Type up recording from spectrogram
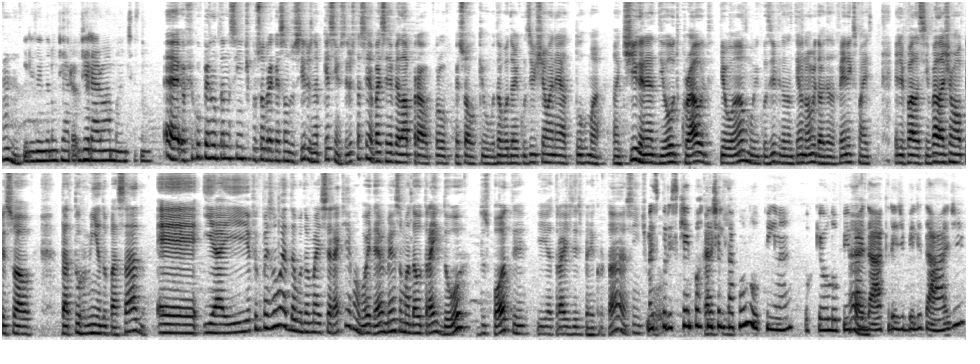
Uhum. Eles ainda não viraram, viraram amantes, não. É, eu fico perguntando assim, tipo, sobre a questão do Sirius, né? Porque assim, o Sirius tá vai se revelar para pro pessoal que o Dumbledore, inclusive, chama, né, a turma antiga, né? The Old Crowd, que eu amo, inclusive, ainda não tem o nome da Ordem da Fênix, mas ele fala assim, vai lá chamar o pessoal da turminha do passado. É, e aí eu fico pensando, ué, Dumbledore, mas será que é uma boa ideia mesmo mandar o traidor dos Potter ir atrás deles pra recrutar? Assim, tipo. Mas por isso que é importante ele que- estar com o Lupin, né? Porque o Lupin É. vai dar credibilidade.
